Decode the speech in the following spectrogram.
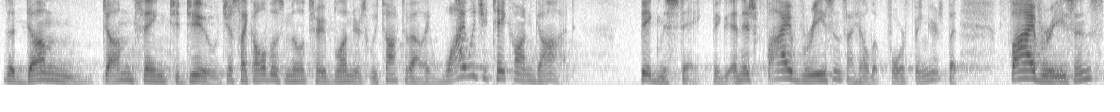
It's a dumb, dumb thing to do, just like all those military blunders we talked about. Like, why would you take on God? Big mistake. Big, and there's five reasons. I held up four fingers, but Five reasons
